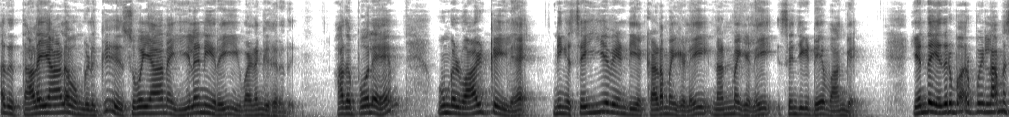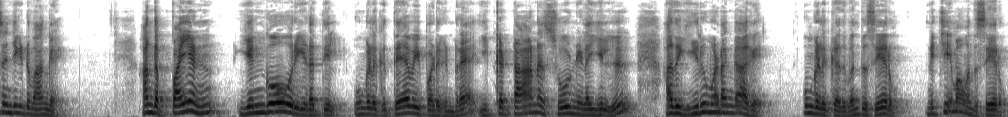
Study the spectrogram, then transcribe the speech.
அது தலையால் உங்களுக்கு சுவையான இளநீரை வழங்குகிறது. அதைப்போல் உங்கள் வாழ்க்கையில் நீங்கள் செய்ய வேண்டிய கடமைகளை நன்மைகளை செஞ்சுக்கிட்டே வாங்க. எந்த எதிர்பார்ப்பும் இல்லாமல் செஞ்சுக்கிட்டு வாங்க. அந்த பயன் எங்கோ ஒரு இடத்தில் உங்களுக்கு தேவைப்படுகின்ற இக்கட்டான சூழ்நிலையில் அது இருமடங்காக உங்களுக்கு அது வந்து சேரும். நிச்சயமாக வந்து சேரும்.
